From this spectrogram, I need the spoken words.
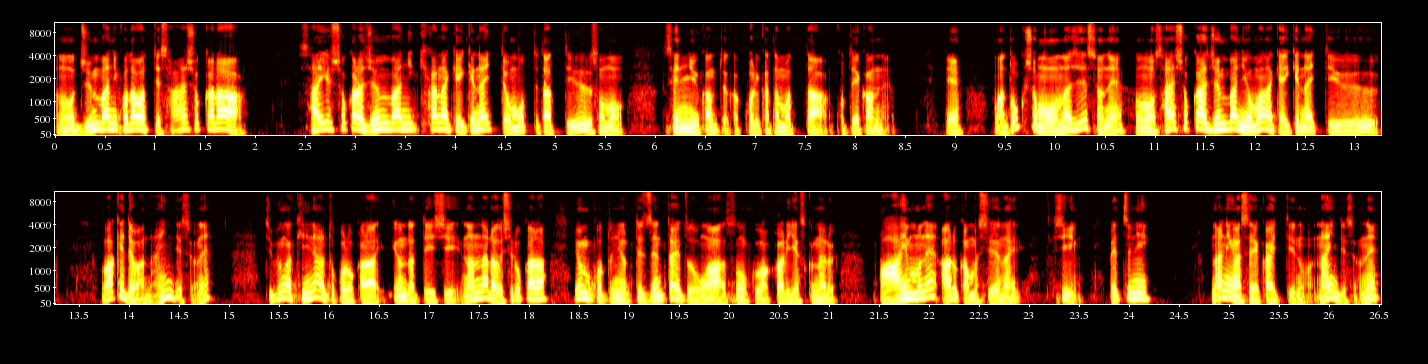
あの順番にこだわって最初から最初から順番に聞かなきゃいけないって思ってたっていうその先入観というか凝り固まった固定観念。でまあ読書も同じですよね。その最初から順番に読まなきゃいけないっていうわけではないんですよね。自分が気になるところから読んだっていいしなんなら後ろから読むことによって全体像がすごく分かりやすくなる。場合もねあるかもしれないし別に何が正解っていうのはないんですよね。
